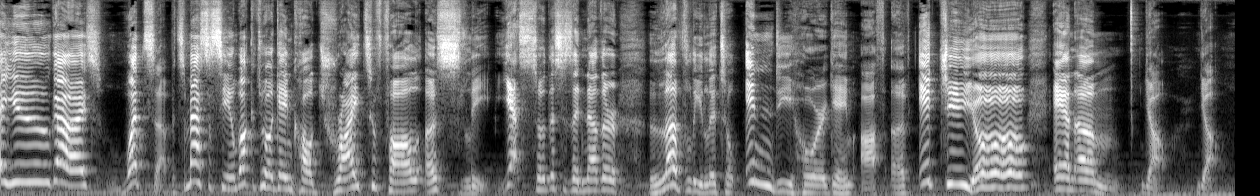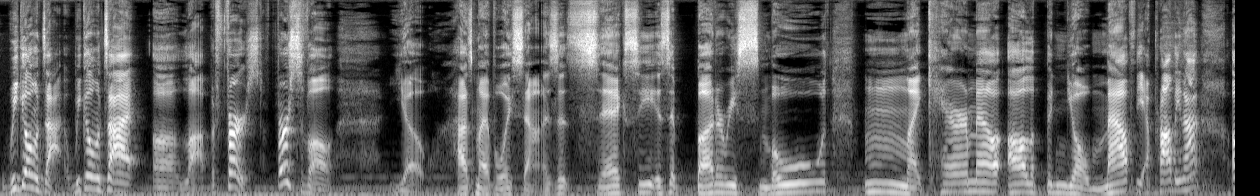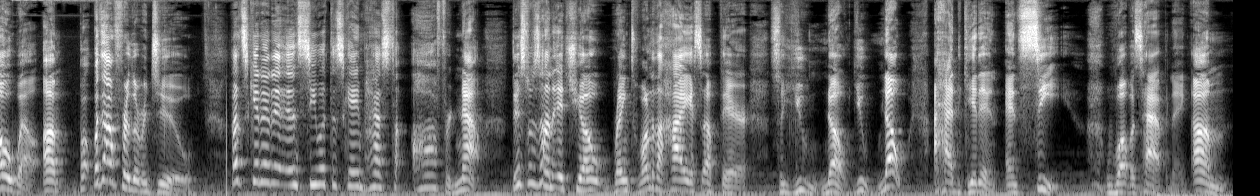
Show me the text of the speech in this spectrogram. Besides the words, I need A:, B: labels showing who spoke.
A: Hey you guys, what's up? It's MastaC and welcome to a game called Try to Fall Asleep. Yes, so this is another lovely little indie horror game off of itch.io. And um, yo, yo, we gonna die. We gonna die a lot. But first, first of all, yo, How's my voice sound? Is it sexy? Is it buttery smooth? Mmm, like caramel all up in your mouth? Yeah, probably not. Oh well. Um, but without further ado, let's get in it and see what this game has to offer. Now, this was on itch.io, ranked one of the highest up there, so you know, you know, I had to get in and see what was happening. Um,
